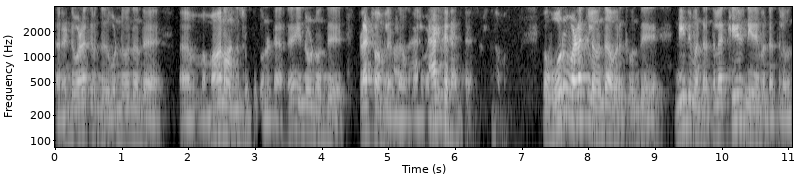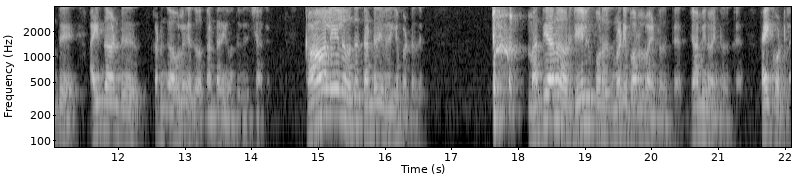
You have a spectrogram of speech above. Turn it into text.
ரெண்டு வழக்கு இருந்தது. ஒன்று வந்து அந்த அஹ், மானை வந்து சுட்டு கொண்டுட்டாரு. இன்னொன்று வந்து பிளாட்ஃபார்ம்ல இருந்தவங்க மேல வண்டி. இப்போ ஒரு வழக்குல வந்து அவருக்கு வந்து நீதிமன்றத்துல கீழ் நீதிமன்றத்துல வந்து ஐந்தாண்டு கடுங்காவல ஏதோ தண்டனை வந்து விதிச்சாங்க. காலையில வந்து தண்டனை விதிக்கப்பட்டது. மத்தியானம் அவர் ஜெயிலுக்கு போறதுக்கு முன்னாடி பரல் வாங்கிட்டு வந்துட்டார். ஜாமீன் வாங்கிட்டு வந்துட்டார். ஹைகோர்ட்ல.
